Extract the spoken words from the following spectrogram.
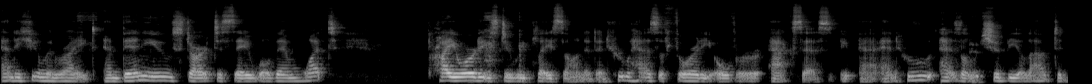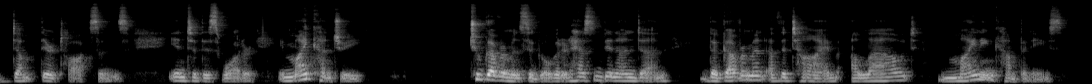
and a human right. And then you start to say, well, then what priorities do we place on it and who has authority over access and who has should be allowed to dump their toxins into this water in my country two governments ago, but it hasn't been undone. The government of the time allowed mining companies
